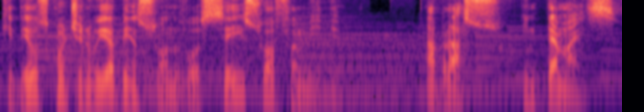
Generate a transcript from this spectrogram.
Que Deus continue abençoando você e sua família. Abraço, até mais.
